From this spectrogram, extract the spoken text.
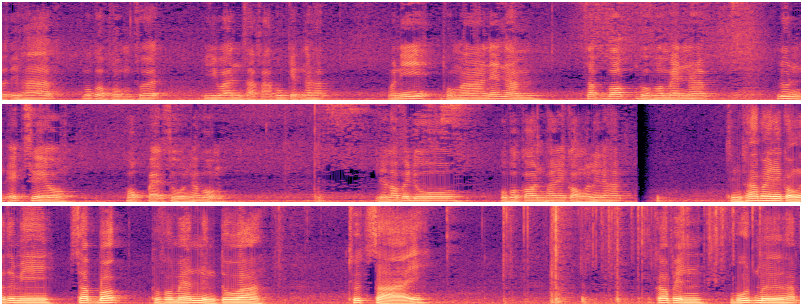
วัสดีครับพบกับผมเฟิร์สพีวันสาขาภูเก็ตนะครับ วันนี้ผมมาแนะนำซับบ็อกเพอร์ฟอร์แมนซ์นะครับ รุ่น Excel 680 ครับผม เดี๋ยวเราไปดูอุปกรณ์ภายในกล่องกันเลยนะครับ สินค้าภายในกล่องก็จะมีซับบ็อกเพอร์ฟอร์แมนซ์หนึ่งตัว ชุดสาย ก็เป็นบูทมือครับ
